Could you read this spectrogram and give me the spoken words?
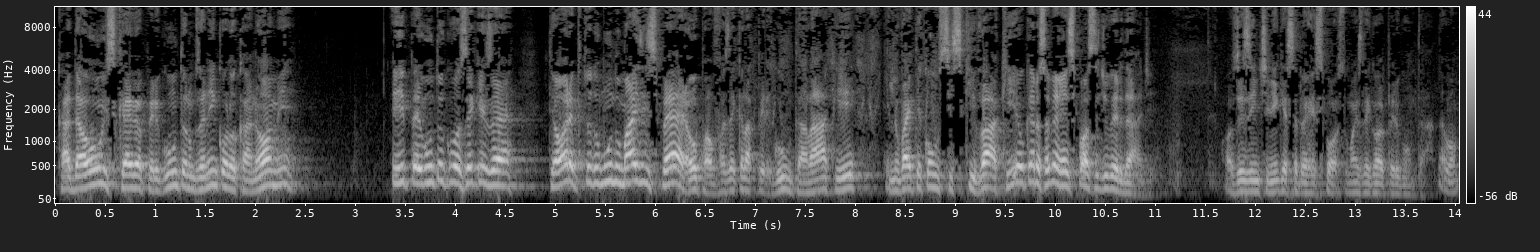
cada um escreve a pergunta, não precisa nem colocar nome, e pergunta o que você quiser. Tem hora que todo mundo mais espera. Opa, vou fazer aquela pergunta lá que ele não vai ter como se esquivar aqui, eu quero saber a resposta de verdade. Às vezes a gente nem quer saber a resposta, o mais legal é perguntar. Tá bom?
